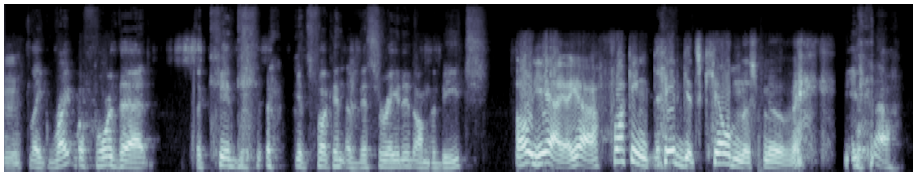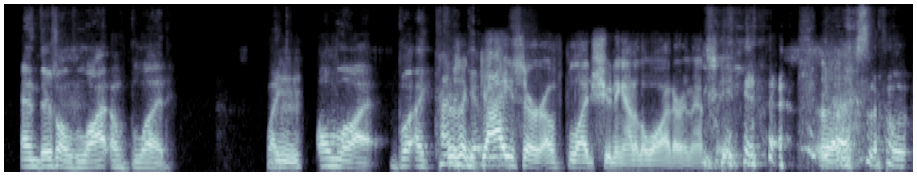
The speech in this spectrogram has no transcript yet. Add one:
Mm. like right before that, the kid gets fucking eviscerated on the beach. Oh yeah, yeah, yeah. A fucking kid gets killed in this movie. Yeah, and there's a lot of blood, like Mhm. a lot. But I kind of There's a geyser of blood shooting out of the water in that scene. yeah. Uh. So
